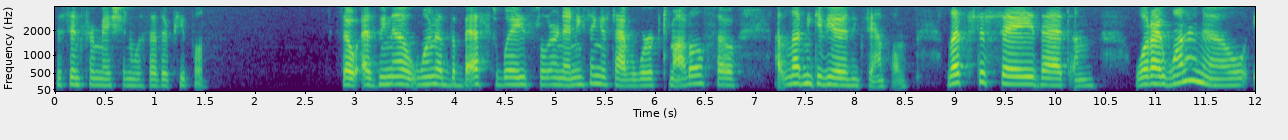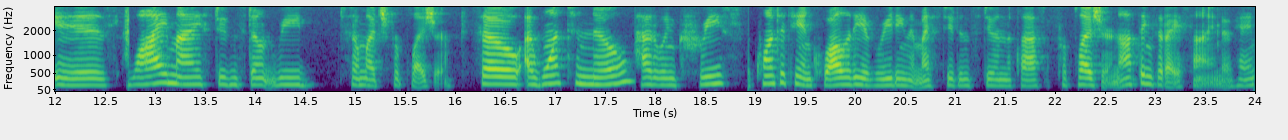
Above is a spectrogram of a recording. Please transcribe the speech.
this information with other people? So as we know, one of the best ways to learn anything is to have a worked model. So uh, let me give you an example. Let's just say that um, what I want to know is why my students don't read so much for pleasure. So I want to know how to increase the quantity and quality of reading that my students do in the class for pleasure, not things that I assigned, okay?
